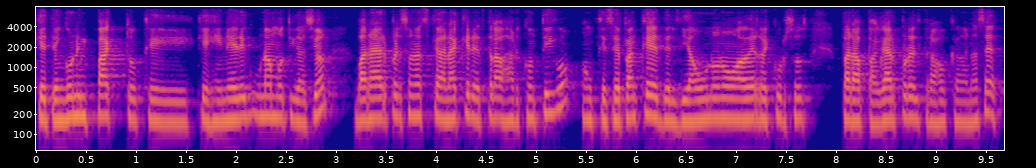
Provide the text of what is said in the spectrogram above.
que tenga un impacto, que, que genere una motivación, van a haber personas que van a querer trabajar contigo, aunque sepan que desde el día uno no va a haber recursos para pagar por el trabajo que van a hacer.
